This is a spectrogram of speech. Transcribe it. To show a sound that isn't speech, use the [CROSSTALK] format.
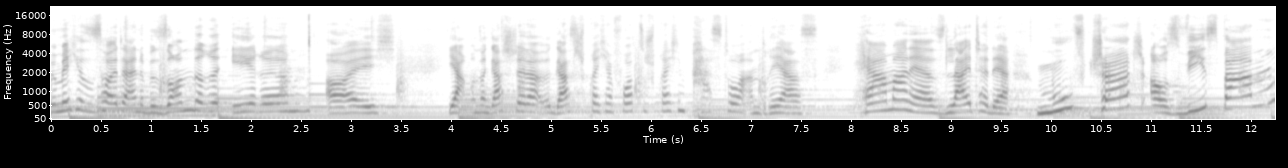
Für mich ist es heute eine besondere Ehre, euch ja, unseren Gastsprecher vorzusprechen, Pastor Andreas Hermann. Er ist Leiter der Move Church aus Wiesbaden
